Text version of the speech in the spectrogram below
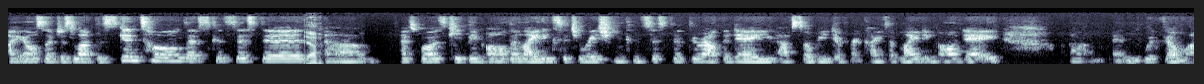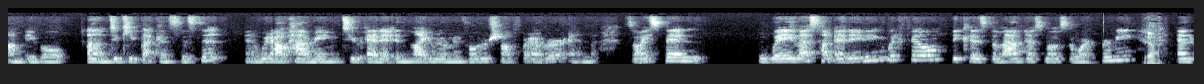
I also just love the skin tone that's consistent, yeah. um, as well as keeping all the lighting situation consistent throughout the day. You have so many different kinds of lighting all day. Um, and with film, I'm able um, to keep that consistent and without having to edit in Lightroom and Photoshop forever. And so I spend way less time editing with film because the lab does most of the work for me. Yeah. And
